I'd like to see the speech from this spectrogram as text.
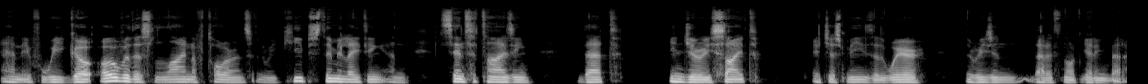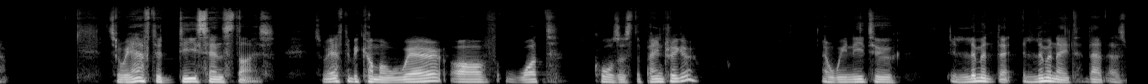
And if we go over this line of tolerance and we keep stimulating and sensitizing that injury site, it just means that we're the reason that it's not getting better. So we have to desensitize. So we have to become aware of what causes the pain trigger, and we need to eliminate that, eliminate that as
